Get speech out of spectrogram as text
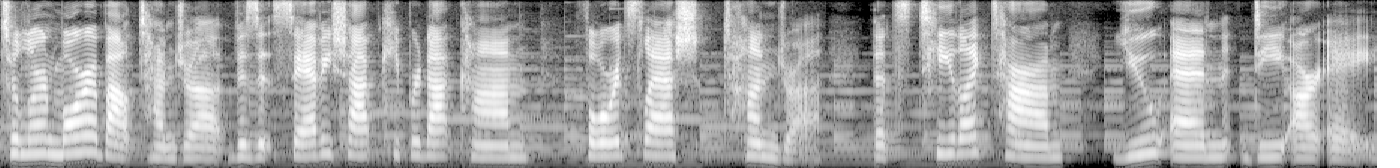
To learn more about Tundra, visit savvyshopkeeper.com forward slash Tundra. That's T like Tom, U N D R A.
